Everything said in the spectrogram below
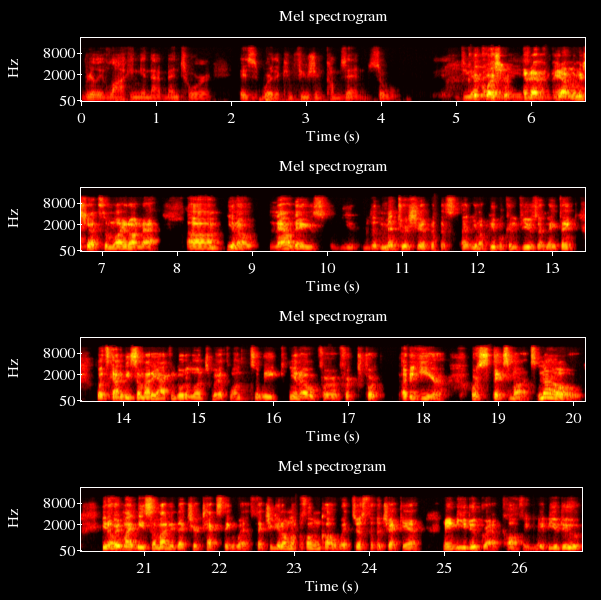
really locking in that mentor is where the confusion comes in. So Good question. And that, yeah, let me shed some light on that. Um, you know, nowadays, you, the mentorship is, uh, you know, people confuse it and they think, well, it's got to be somebody I can go to lunch with once a week, you know, for for for a year or six months. No, you know, it might be somebody that you're texting with, that you get on a phone call with just to check in. Maybe you do grab coffee. Maybe you do,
